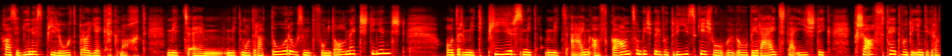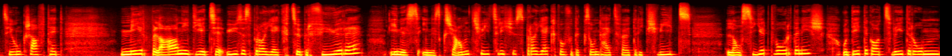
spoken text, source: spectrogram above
quasi wie ein Pilotprojekt gemacht mit, ähm, mit Moderatoren aus dem, vom Dolmetschdienst oder mit Peers, mit, mit einem Afghan zum Beispiel, der 30 ist, wo bereits den Einstieg geschafft hat, wo die Integration geschafft hat. Wir planen jetzt unser Projekt zu überführen in ein, in ein gesamtschweizerisches Projekt, das von der Gesundheitsförderung Schweiz lanciert worden ist. Und dort geht es wiederum,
